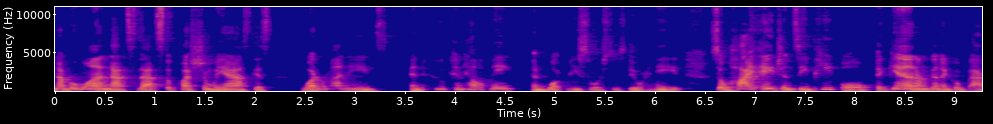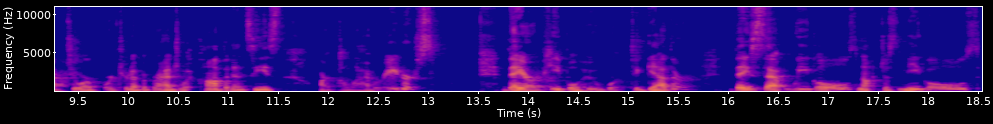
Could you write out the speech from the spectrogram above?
Number one, that's that's the question we ask is what are my needs? And who can help me and what resources do I need. So, high agency people, again, I'm going to go back to our portrait of a graduate competencies, are collaborators. They are people who work together. They set we goals, not just me goals.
